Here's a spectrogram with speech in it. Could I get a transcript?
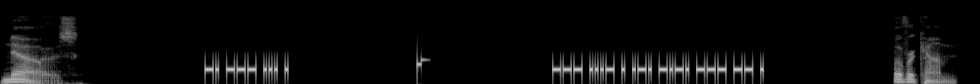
Nose. Overcome.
